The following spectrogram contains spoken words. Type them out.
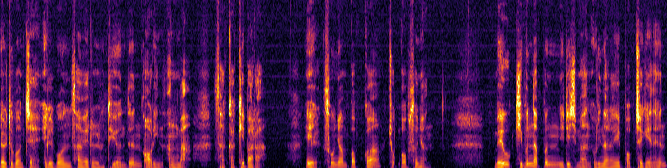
12번째 일본 사회를 뒤흔든 어린 악마 사카키바라 1. 소년법과 촉법 소년 매우 기분 나쁜 일이지만 우리나라의 법 체계는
